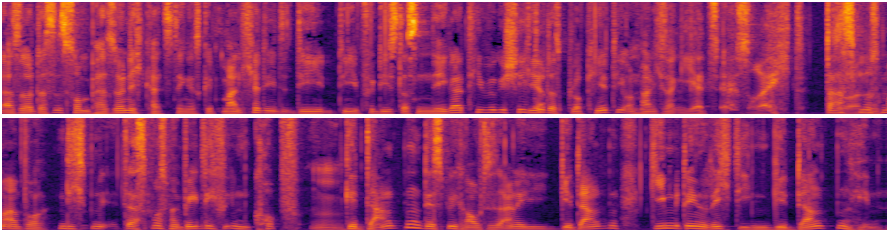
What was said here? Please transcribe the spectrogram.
also das ist so ein Persönlichkeitsding. Es gibt manche, die, die, die, für die ist das eine negative Geschichte, Ja. das blockiert die und manche sagen, jetzt erst recht. Das Oder, muss ne? man einfach nicht, das muss man wirklich im Kopf Gedanken, deswegen auch das eine Gedanken, geh mit den richtigen Gedanken hin.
